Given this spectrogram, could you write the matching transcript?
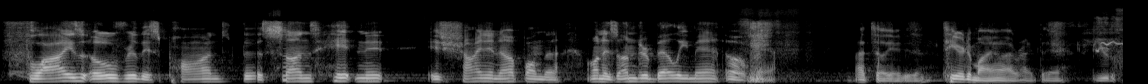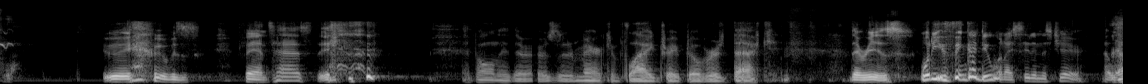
flies over this pond. The sun's hitting it. Is shining up on the on his underbelly, man. Oh man, I tell you, dude, tear to my eye right there. Beautiful. It was fantastic. If only there was an American flag draped over his back. there is. What do you think I do when I sit in this chair? Hello.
